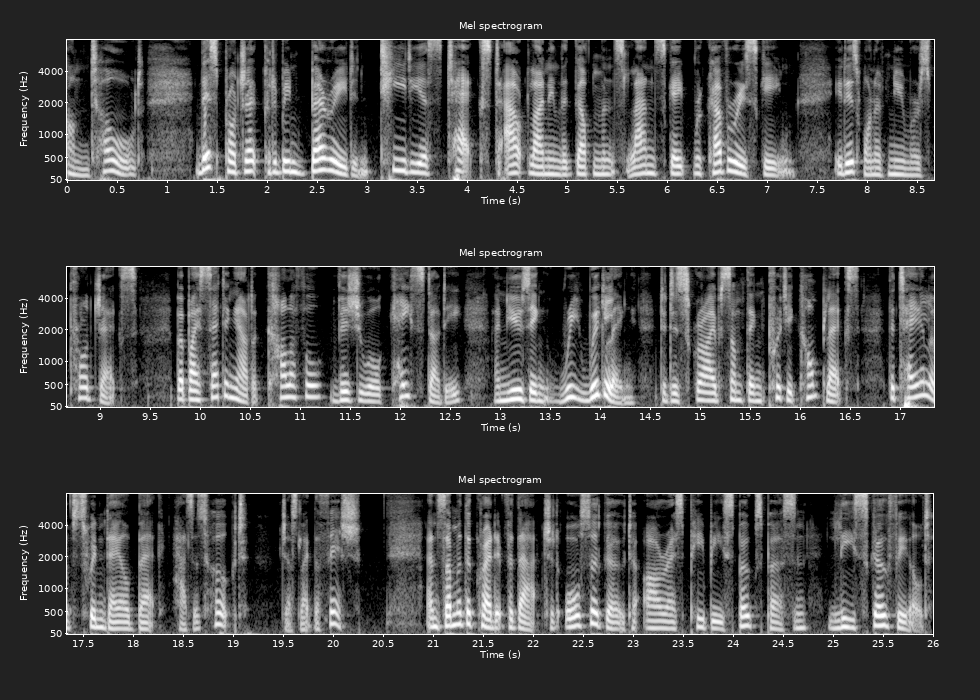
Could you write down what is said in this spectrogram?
untold. This project could have been buried in tedious text outlining the government's landscape recovery scheme. It is one of numerous projects. But by setting out a colourful visual case study and using re-wiggling to describe something pretty complex, the tale of Swindale Beck has us hooked, just like the fish. And some of the credit for that should also go to RSPB spokesperson Lee Schofield.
